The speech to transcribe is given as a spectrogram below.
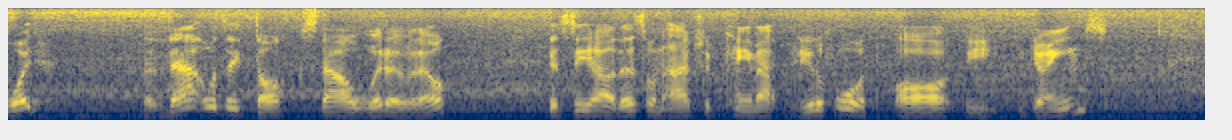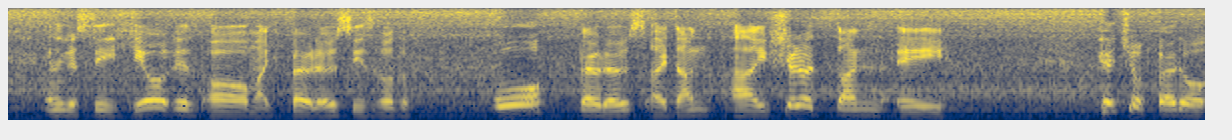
wood that was a dark style wood over there you can see how this one actually came out beautiful with all the grains and you can see here is all my photos. These are the four photos I done. I should have done a picture photo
